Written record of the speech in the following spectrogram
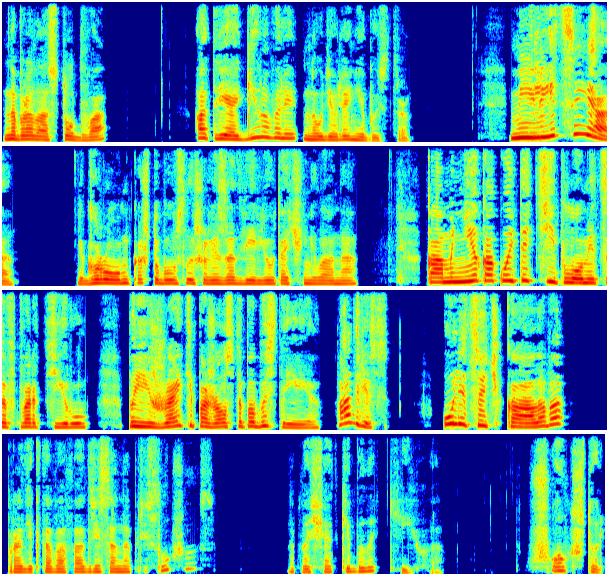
набрала 102. Отреагировали на удивление быстро. «Милиция!» — громко, чтобы услышали за дверью, уточнила она. «Ко мне какой-то тип ломится в квартиру. Приезжайте, пожалуйста, побыстрее. Адрес? Улица Чкалова». Продиктовав адрес, она прислушалась. На площадке было тихо. Ушел, что ли?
